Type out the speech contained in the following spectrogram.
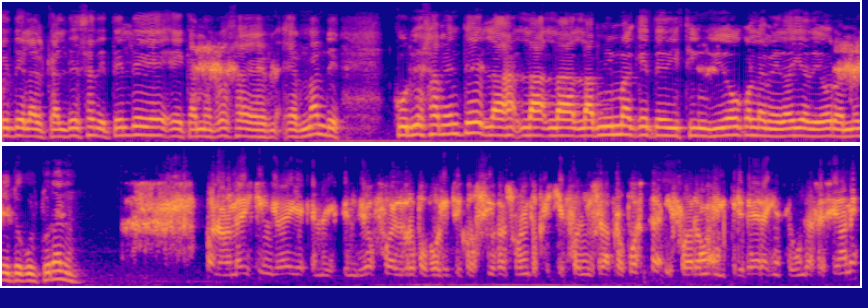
es de la alcaldesa de Telde Carmen Rosa Hernández curiosamente la, la, la, la misma que te distinguió con la medalla de oro al mérito cultural no me distinguió ella, que me distinguió fue el grupo político Ciudad que fue hizo la propuesta y fueron en primera y en segunda sesiones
